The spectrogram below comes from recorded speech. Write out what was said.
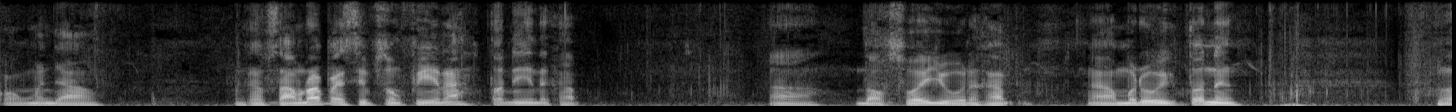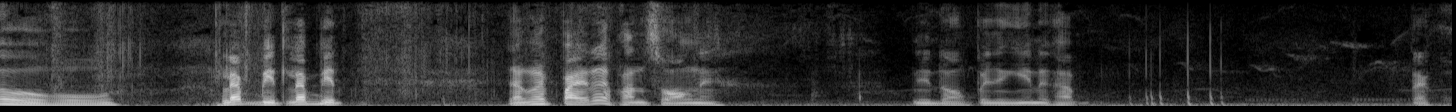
กล่องมันยาวนะครับสามร้อยแปดสิบส่งฟรีนะต้นนี้นะครับอ่าดอกสวยอยู่นะครับอ่ามาดูอีกต้นหนึ่งโอ้โหแลบบิดแลบบิดยังไม่ไปได้พันสองเนี่ยนี่ดอกเป็นอย่างนี้นะครับ แต่โค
